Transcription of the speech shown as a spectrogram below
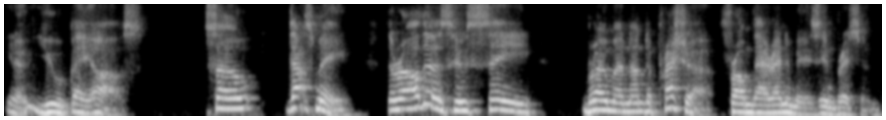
you know, you obey us. So that's me. There are others who see Roman under pressure from their enemies in Britain,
